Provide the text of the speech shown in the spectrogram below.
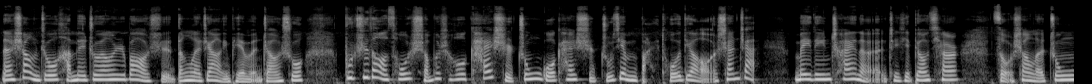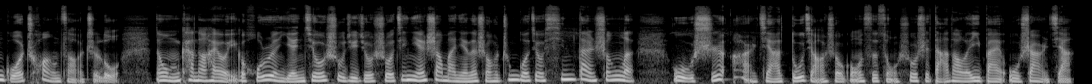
那上周韩媒中央日报是。是登了这样一篇文章，说不知道从什么时候开始，中国开始逐渐摆脱掉山寨 “Made in China” 这些标签，走上了中国创造之路。那我们看到还有一个胡润研究数据，就说今年上半年的时候，中国就新诞生了五十二家独角兽公司，总数是达到了一百五十二家，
